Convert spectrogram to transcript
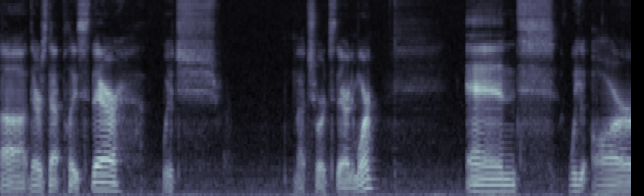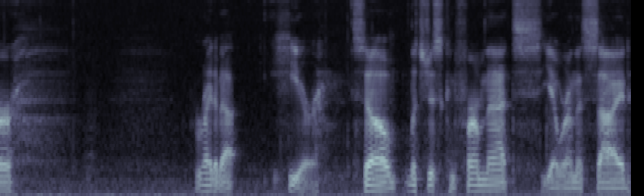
Uh, there's that place there, which I'm not sure it's there anymore. And we are right about here. So let's just confirm that. Yeah, we're on this side.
